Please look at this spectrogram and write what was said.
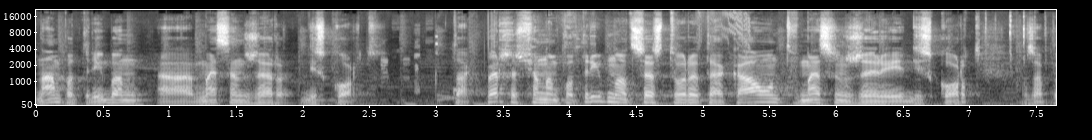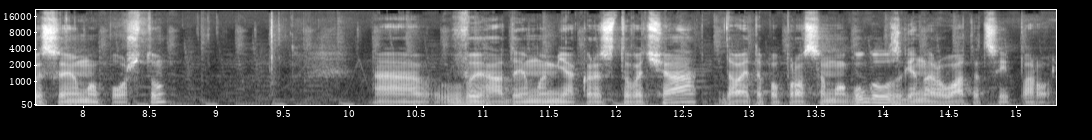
нам потрібен е, месенджер Discord. Так, перше, що нам потрібно, це створити аккаунт в месенджері Discord. Записуємо пошту. Вигадуємо ім'я користувача. Давайте попросимо Google згенерувати цей пароль.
